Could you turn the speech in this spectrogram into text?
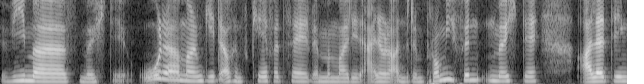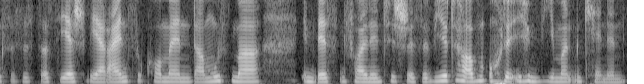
wie man es möchte. Oder man geht auch ins Käferzelt, wenn man mal den einen oder anderen Promi finden möchte. Allerdings ist es da sehr schwer reinzukommen. Da muss man im besten Fall den Tisch reserviert haben oder irgendjemanden kennen.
